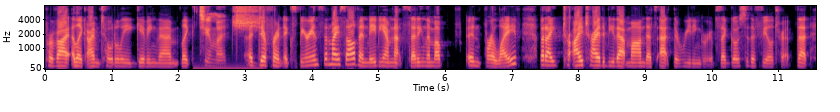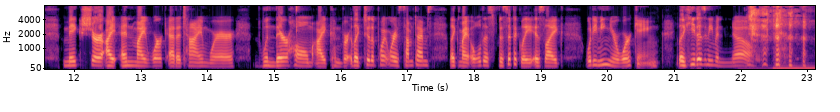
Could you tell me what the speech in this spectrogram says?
provide like I'm totally giving them like too much a different experience than myself and maybe I'm not setting them up and for life. But I tr- I try to be that mom that's at the reading groups, that goes to the field trip, that makes sure I end my work at a time where when they're home, I convert like to the point where sometimes like my oldest specifically is like, "What do you mean you're working?" Like he doesn't even know.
